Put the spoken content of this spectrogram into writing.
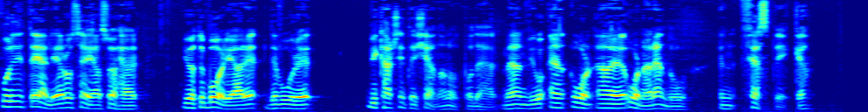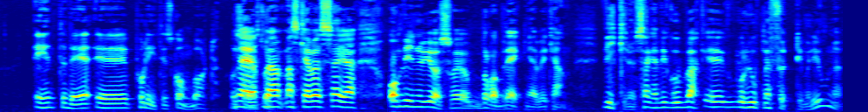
Vore det inte ärligare att säga så här, göteborgare, det vore, vi kanske inte tjänar något på det här, men vi eh, ordnar ändå en festvecka. Är inte det eh, politiskt gångbart? Nej, men man ska väl säga, om vi nu gör så bra beräkningar vi kan. Vi kan ju säga att vi går, back, eh, går ihop med 40 miljoner.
